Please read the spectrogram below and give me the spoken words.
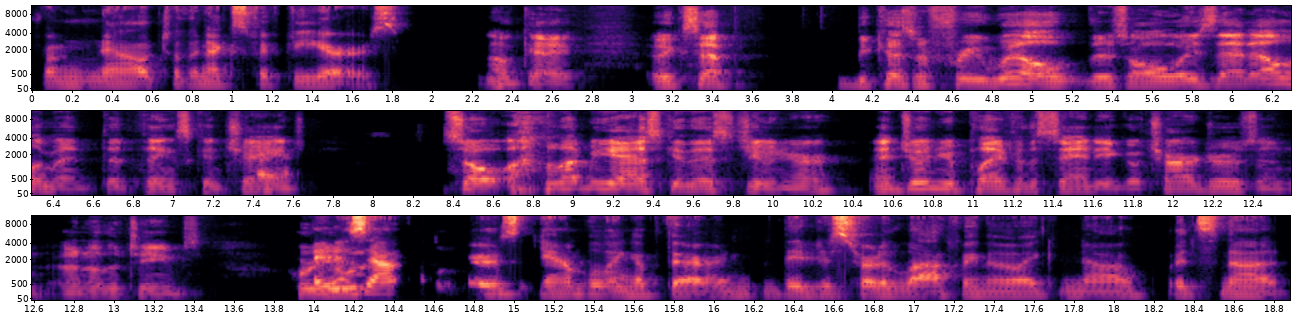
from now to the next 50 years. Okay. Except because of free will, there's always that element that things can change. So let me ask you this, Junior. And Junior played for the San Diego Chargers and, and other teams. Who are I you? just asked if there's gambling up there and they just started laughing. They're like, no, it's not.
